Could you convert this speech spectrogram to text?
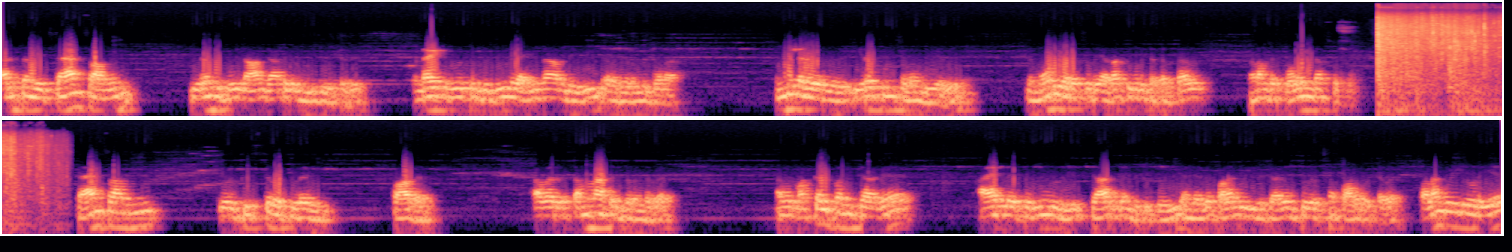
அடுத்த ஸ்டான் சாமி இறந்து போய் நான்கு ஆண்டுகள் முடிந்துவிட்டது. ரெண்டாயிரத்தி இருபத்தி ரெண்டு ஜூலை ஐந்தாம் தேதி அவர் இறந்து போனார். உண்மையில் அது ஒரு இறப்புன்னு சொல்ல முடியாது. இந்த மோடி அரசுடைய அடக்குமுறை சட்டத்தால் நடந்த கொலைன்னு தான் சொல்றோம் சாம்சாமி ஒரு கிறிஸ்தவ துறவி பாடல் அவர் தமிழ்நாட்டில் பிறந்தவர். அவர் மக்கள் பணிக்காக ஆயிரத்தி தொள்ளாயிரத்தி தொண்ணூறு ஜார்க்கண்டுக்கு போய் அங்கே பழங்குடிகளுக்காக முப்பது வருஷம் பாடுபட்டவர் பழங்குடிகளுடைய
